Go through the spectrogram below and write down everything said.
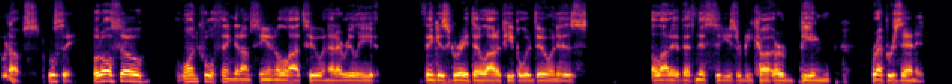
who knows? We'll see. But also, one cool thing that I'm seeing a lot too, and that I really think is great that a lot of people are doing is a lot of ethnicities are become are being represented.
